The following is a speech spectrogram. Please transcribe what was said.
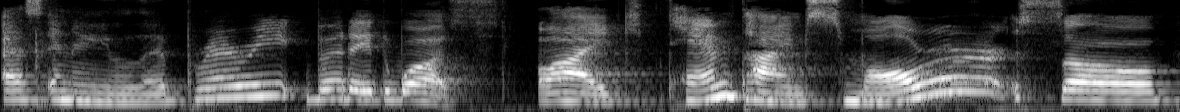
as in a library, but it was like 10 times smaller. So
